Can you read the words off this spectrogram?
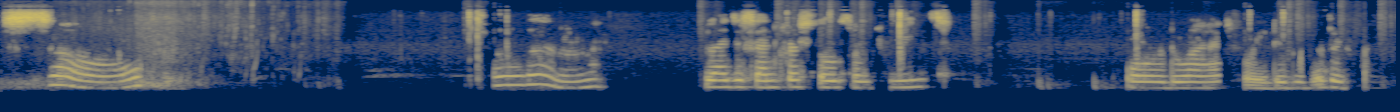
So, till then, do I just end crystal some trees? Or do I actually do the wither fight?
